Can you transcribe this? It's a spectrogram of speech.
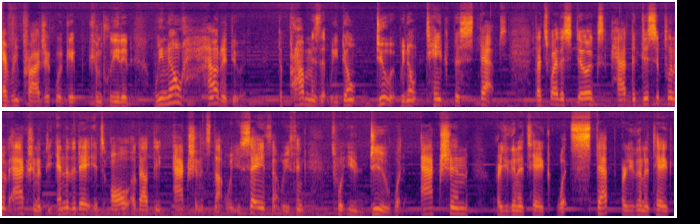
Every project would get completed. We know how to do it. The problem is that we don't do it. We don't take the steps. That's why the Stoics had the discipline of action. At the end of the day, it's all about the action. It's not what you say, it's not what you think, it's what you do. What action are you going to take? What step are you going to take?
